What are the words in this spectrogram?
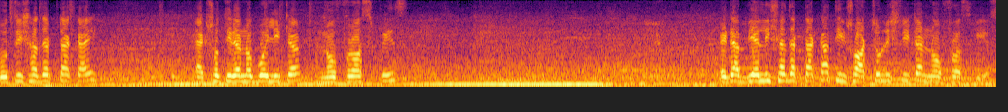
বত্রিশ হাজার টাকায়। একশো তিরানব্বই লিটার নো ফ্রস্ট ফ্রিজ এটা বিয়াল্লিশ হাজার টাকা, তিনশো আটচল্লিশ লিটার নো ফ্রস্ট ফ্রিজ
